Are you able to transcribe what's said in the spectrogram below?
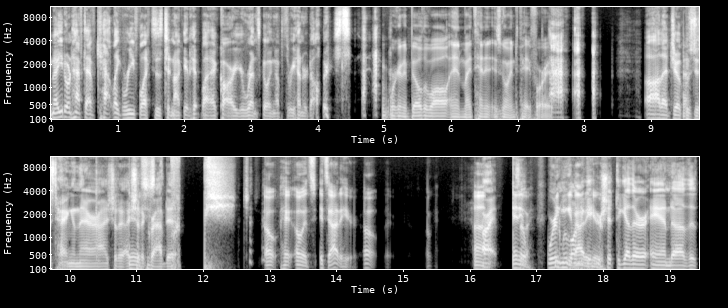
now you don't have to have cat like reflexes to not get hit by a car. Your rent's going up three hundred dollars. We're going to build a wall, and my tenant is going to pay for it. Ah, that joke was just hanging there. I should have I should have grabbed it. oh, hey, oh, it's it's out of here. Oh, okay. Um, All right. Anyway, so we're gonna move on to get your shit together, and uh, the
